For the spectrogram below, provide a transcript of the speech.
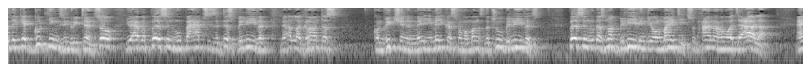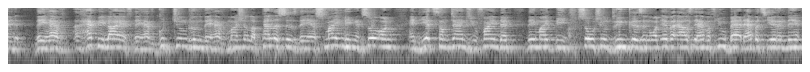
they get good things in return. So you have a person who perhaps is a disbeliever. May Allah grant us conviction and may He make us from amongst the true believers. Person who does not believe in the Almighty subhanahu wa ta'ala and they have a happy life, they have good children, they have mashallah palaces, they are smiling and so on, and yet sometimes you find that they might be social drinkers and whatever else, they have a few bad habits here and there,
